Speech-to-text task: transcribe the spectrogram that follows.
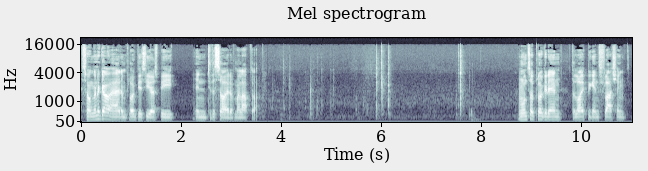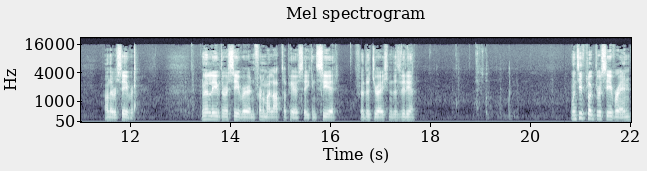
So I'm going to go ahead and plug this USB into the side of my laptop. And once I plug it in, the light begins flashing on the receiver. I'm going to leave the receiver in front of my laptop here so you can see it for the duration of this video. Once you've plugged the receiver in,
